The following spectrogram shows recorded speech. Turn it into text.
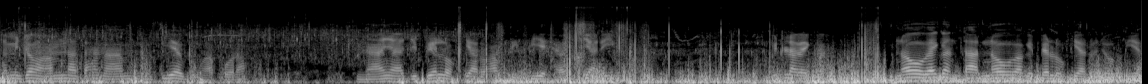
તમે જો, આમના તાના ને પીએ ગયું આ કોરા ને અહીંયા હજી પહેલો ક્યારો આપણી પીએ છે. અત્યારે કેટલા વાગ્યા? નવ વાગ્યા ને તાર નવ વાગે પહેલો ક્યારો જો પીએ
